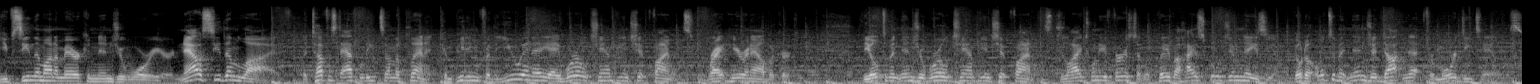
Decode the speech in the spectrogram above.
You've seen them on American Ninja Warrior. Now see them live. The toughest athletes on the planet competing for the UNAA World Championship Finals right here in Albuquerque. The Ultimate Ninja World Championship Finals, July 21st at La Cueva High School Gymnasium. Go to ultimateninja.net for more details.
